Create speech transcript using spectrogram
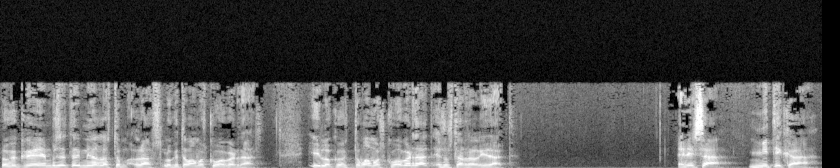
Lo que creemos determina lo que tomamos como verdad. Y lo que tomamos como verdad es nuestra realidad. En esa mítica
